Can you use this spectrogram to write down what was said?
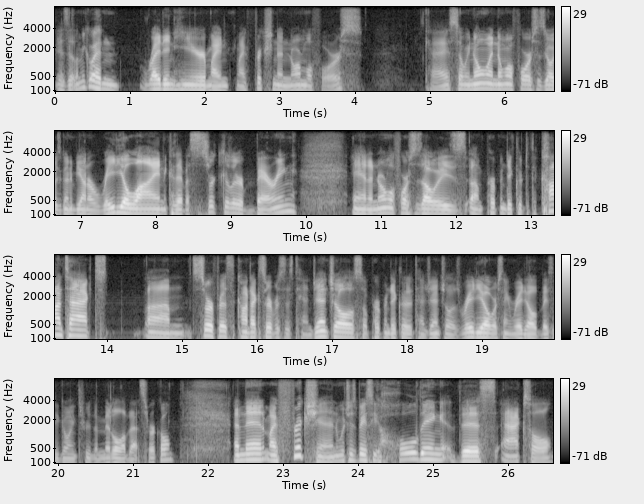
is that, let me go ahead and write in here my, my friction and normal force. Okay, so we know my normal force is always going to be on a radial line because I have a circular bearing. And a normal force is always um, perpendicular to the contact um, surface, the contact surface is tangential, so perpendicular to tangential is radial. We're saying radial basically going through the middle of that circle. And then my friction, which is basically holding this axle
